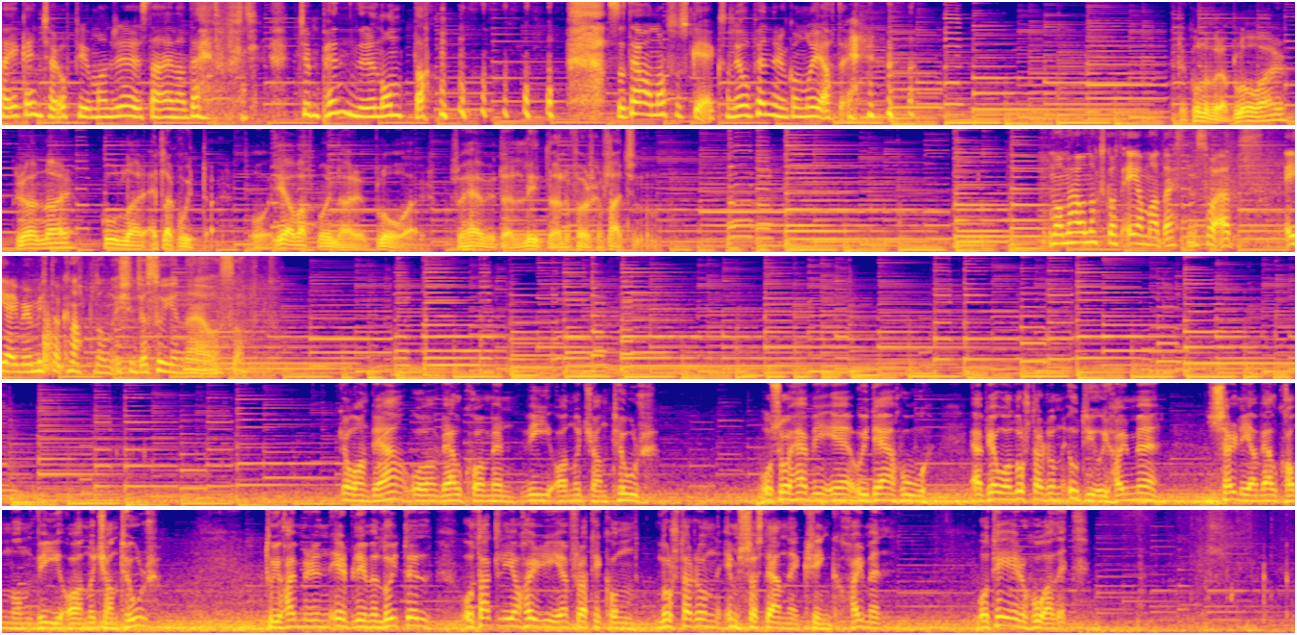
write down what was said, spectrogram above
Da jeg ganger oppi og man rører seg en av deg Kjem penner en ånda. Så det var nok så skrek. Så nå penneren kom noe i etter. det kunne være blåar, grønnar, gular, etla kvitar. Og jeg har vært mine blåar. Så har vi det litt når det første flatsen. Man har nok skott eier med så at eier er mitt av knappen og ikke just søgjene og så. Gåan det, og velkommen vi og Nutsjan Tur. Og så har vi og i det ho, er bjøa lortaren ute i høyme, særlig er velkommen vi og Nutsjan Tur. Tui høymeren er blivet løytel, og daglig høyre igjen fra tikkun lortaren imsastene kring høymen. Og det er hoa litt.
